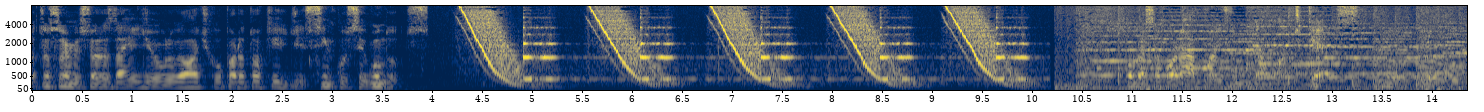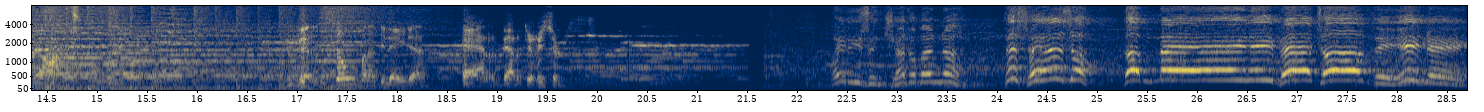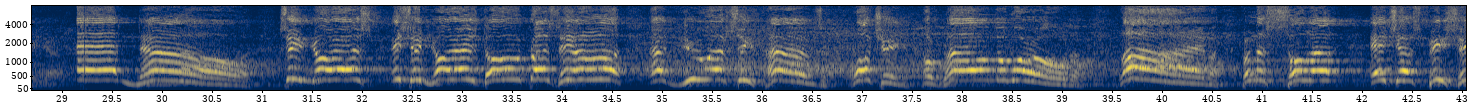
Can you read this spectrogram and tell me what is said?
Atenção, emissoras da Rede Ouro Galáctico para o toque de 5 segundos. Começa agora mais um Galacticast no Ouro Galáctico. Versão brasileira, Herbert Richards. Ladies and gentlemen, this is the main event of the evening. And now, senhoras e senhores do Brasil and UFC fans watching around the world, live from the sold out HSBC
